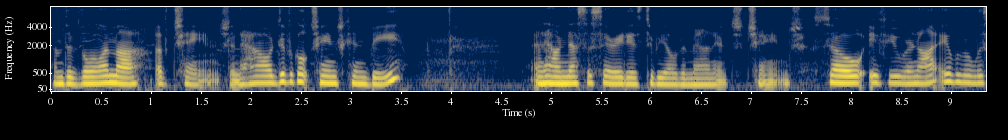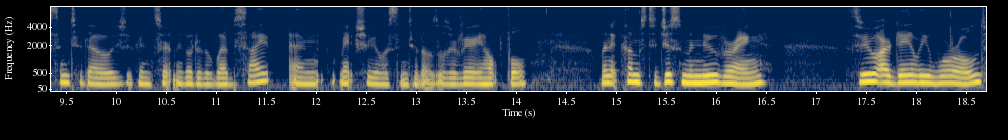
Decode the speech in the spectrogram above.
and the dilemma of change and how difficult change can be and how necessary it is to be able to manage change. So, if you were not able to listen to those, you can certainly go to the website and make sure you listen to those. Those are very helpful when it comes to just maneuvering through our daily world,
